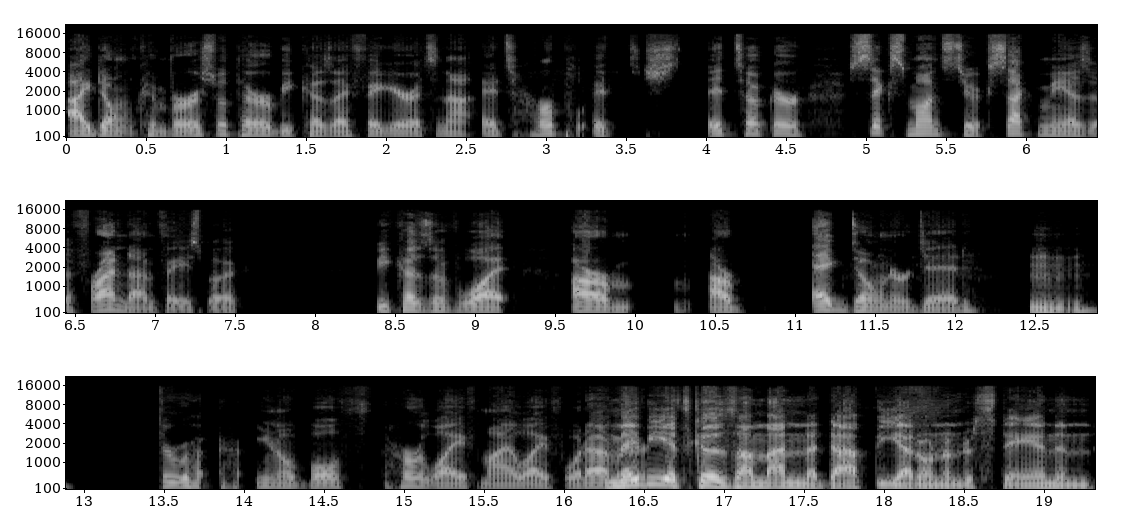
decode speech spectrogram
I don't converse with her because I figure it's not it's her it's it took her 6 months to accept me as a friend on Facebook because of what our our egg donor did hmm through you know both her life, my life, whatever. Maybe it's because I'm not an adoptee. I don't understand. And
